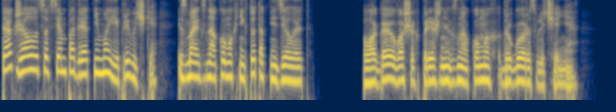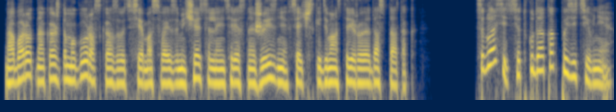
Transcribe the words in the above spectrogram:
так жаловаться всем подряд не в моей привычке. Из моих знакомых никто так не делает. Полагаю, у ваших прежних знакомых другое развлечение. Наоборот, на каждом углу рассказывать всем о своей замечательной интересной жизни, всячески демонстрируя достаток. Согласитесь, это куда как позитивнее.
